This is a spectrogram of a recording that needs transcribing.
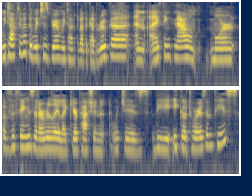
We talked about the witch's broom, we talked about the cabruca, and I think now more of the things that are really like your passion, which is the ecotourism piece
